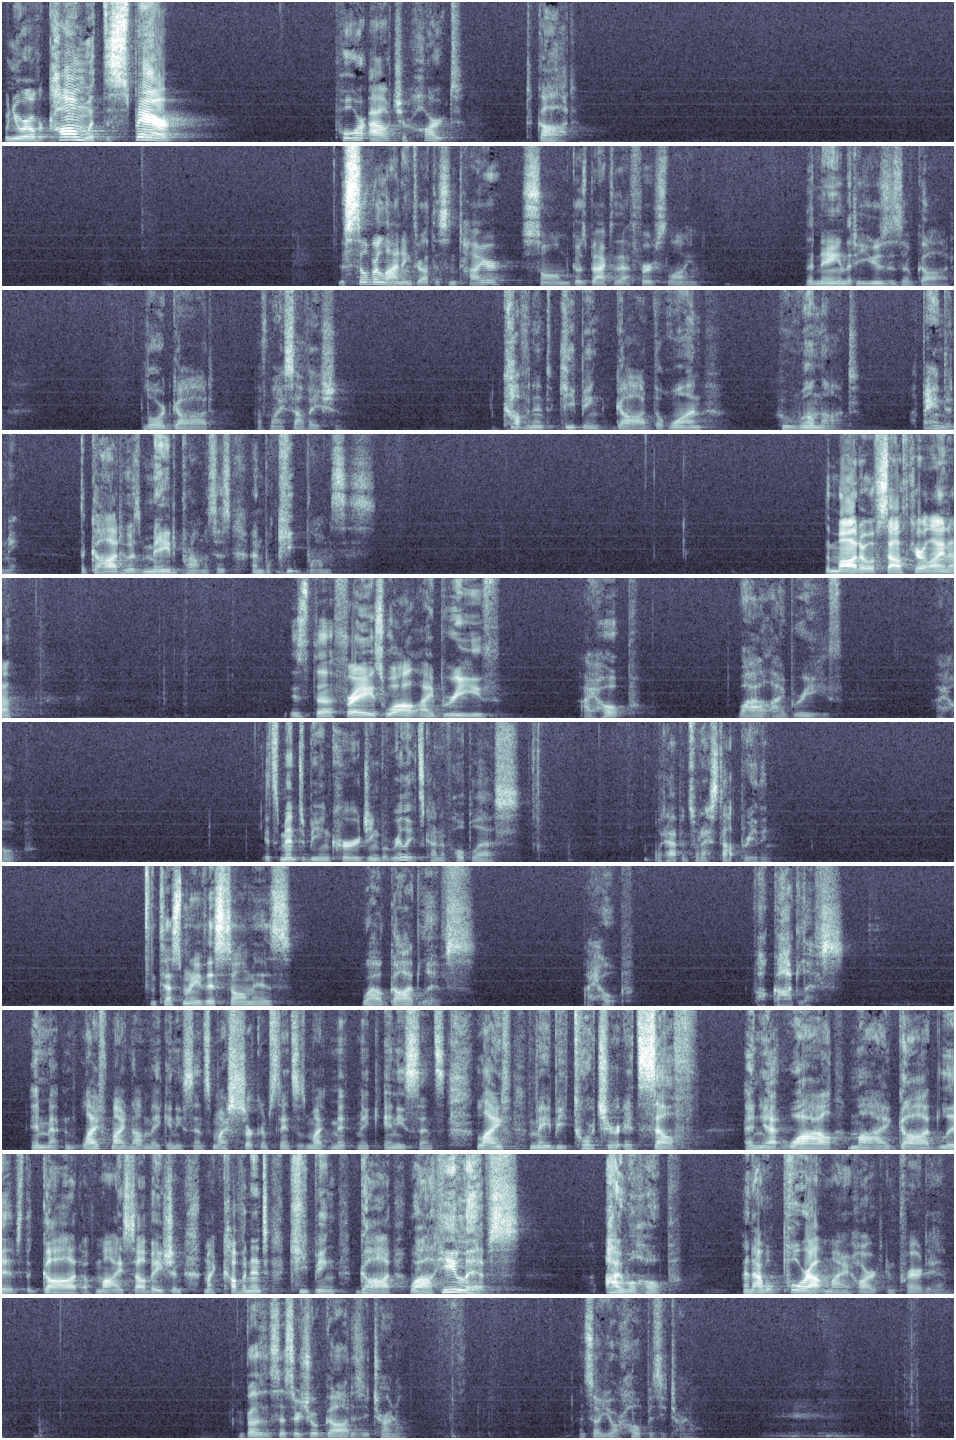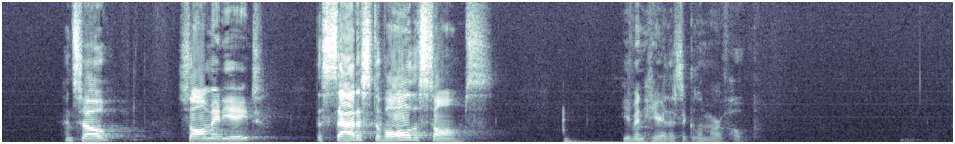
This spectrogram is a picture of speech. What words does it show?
when you are overcome with despair, pour out your heart to God. The silver lining throughout this entire psalm goes back to that first line the name that he uses of God Lord God of my salvation covenant keeping God, the one who will not abandon me, the God who has made promises and will keep promises. The motto of South Carolina is the phrase, While I breathe, I hope. While I breathe, I hope. It's meant to be encouraging, but really it's kind of hopeless. What happens when I stop breathing? The testimony of this psalm is while God lives, I hope. While God lives. life might not make any sense. My circumstances might make any sense. Life may be torture itself. And yet, while my God lives, the God of my salvation, my covenant keeping God, while He lives, I will hope and I will pour out my heart in prayer to Him. And brothers and sisters, your God is eternal. And so your hope is eternal. And so, Psalm 88, the saddest of all the Psalms, even here there's a glimmer of hope.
